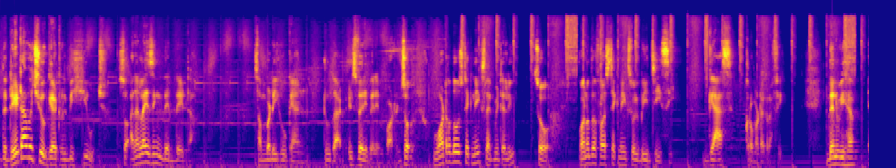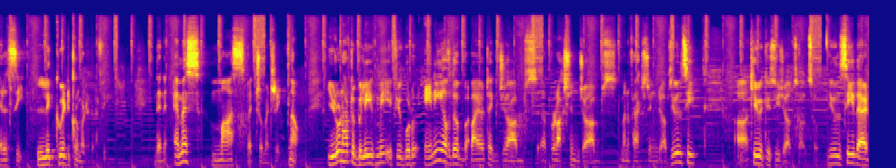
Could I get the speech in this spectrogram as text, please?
the data which you get will be huge. So analyzing the data somebody who can do that. It's very, very important. So what are those techniques? Let me tell you. So one of the first techniques will be GC, gas chromatography. Then we have LC, liquid chromatography. Then MS, mass spectrometry. Now, you don't have to believe me. If you go to any of the biotech jobs, uh, production jobs, manufacturing jobs, you will see uh, QA/QC jobs also. You will see that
